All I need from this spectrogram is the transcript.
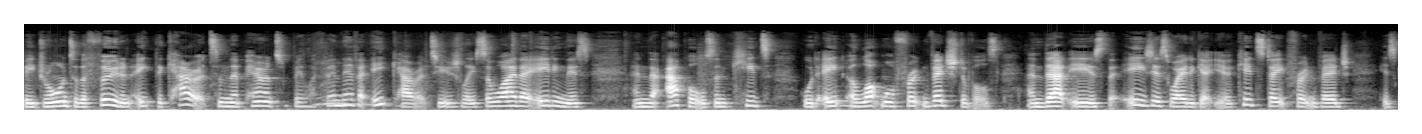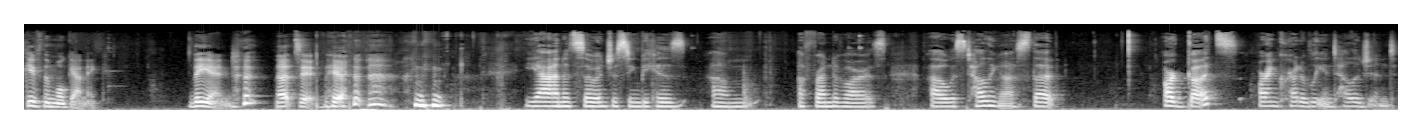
be drawn to the food and eat the carrots, and their parents would be like, they never eat carrots usually, so why are they eating this? And the apples, and kids would eat a lot more fruit and vegetables, and that is the easiest way to get your kids to eat fruit and veg is give them organic. The end. That's it. Yeah. Yeah, and it's so interesting because um, a friend of ours uh, was telling us that our guts are incredibly intelligent,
